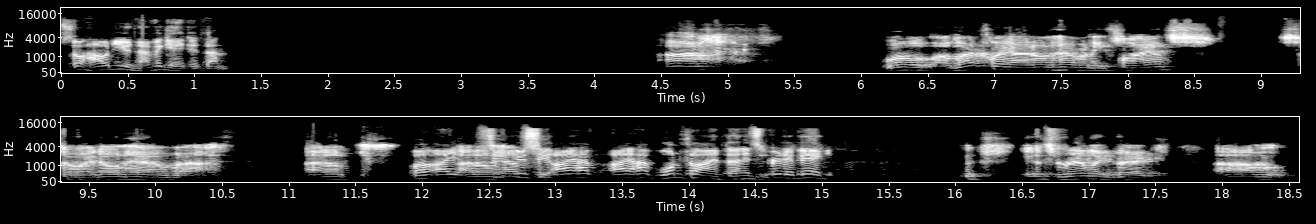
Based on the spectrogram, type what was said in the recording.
So, how do you navigate it then? Uh, well, luckily, I don't have any clients, so I don't have. Uh, I don't. Well, I, I don't see, you to. see, I have I have one client, and it's pretty big. it's really big. Um,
